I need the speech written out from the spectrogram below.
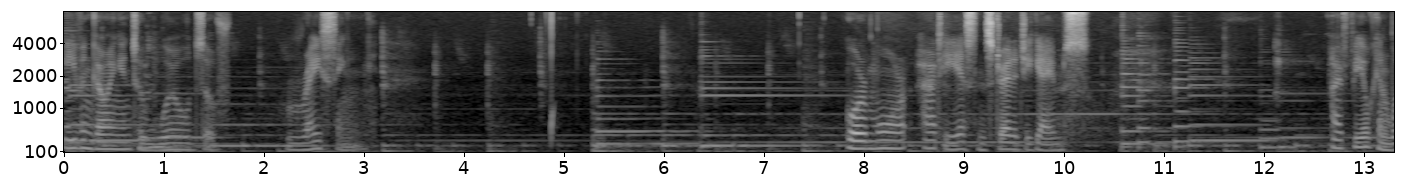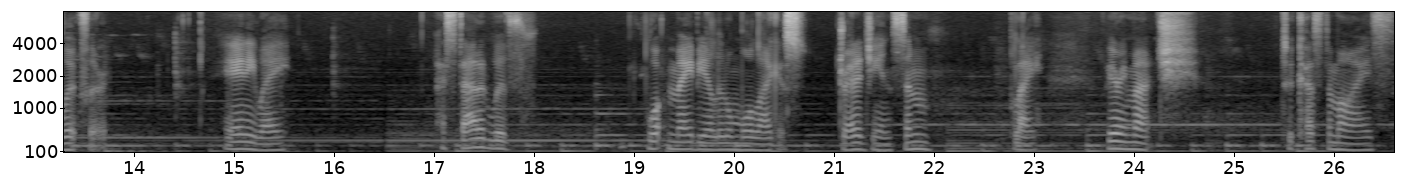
even going into worlds of racing. Or more RTS and strategy games. I feel can work for it. Anyway, I started with what may be a little more like a strategy and sim play, very much to customize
